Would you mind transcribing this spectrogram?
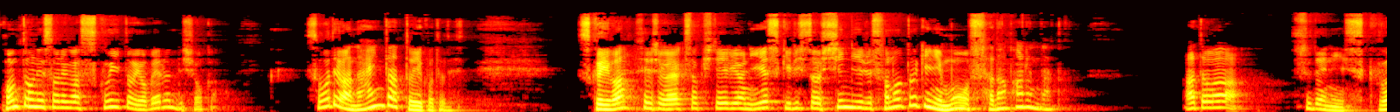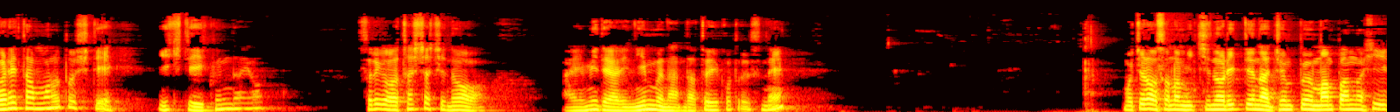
本当にそれが救いと呼べるんでしょうか？そうではないんだということです。救いは聖書が約束しているようにイエス・キリストを信じるその時にもう定まるんだと。あとはすでに救われたものとして生きていくんだよ。それが私たちの歩みであり任務なんだということですね。もちろんその道のりっていうのは順風満帆の日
